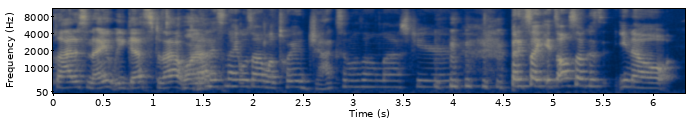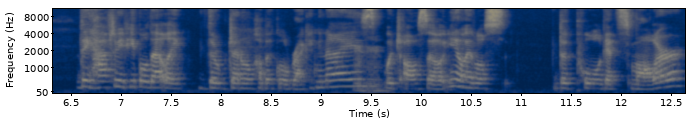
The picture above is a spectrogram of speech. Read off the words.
Gladys Knight, we guessed that one. Gladys Knight was on. La Toya Jackson was on last year. but it's like it's also because you know they have to be people that like the general public will recognize, Mhm. which also you know it'll the pool gets smaller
